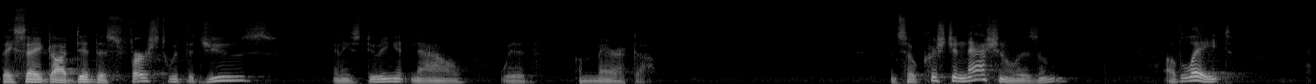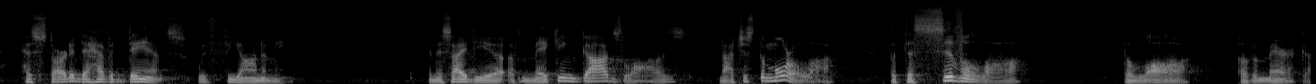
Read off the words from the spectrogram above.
They say God did this first with the Jews, and he's doing it now with America. And so Christian nationalism of late has started to have a dance with theonomy. And this idea of making God's laws, not just the moral law, but the civil law, the law of America.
